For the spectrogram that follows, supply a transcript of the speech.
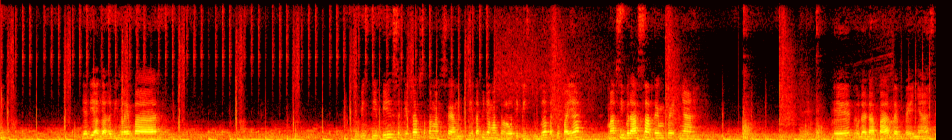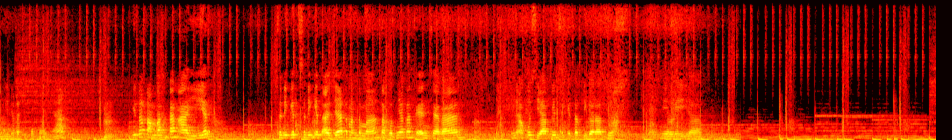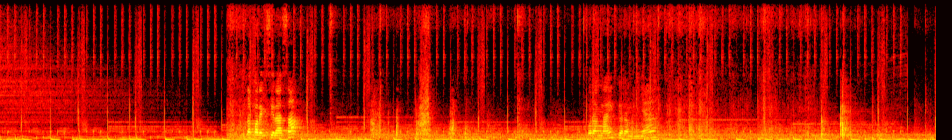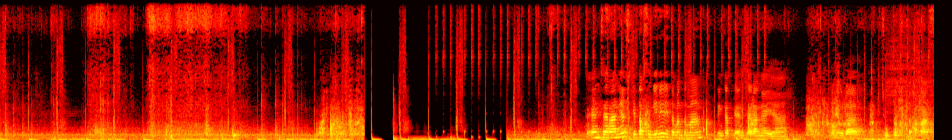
Jadi agak lebih lebar tipis-tipis sekitar setengah senti. Tapi jangan terlalu tipis juga supaya masih berasa tempenya. Oke itu udah dapat tempenya. Segini udah cukup banyak. Kita tambahkan air. Sedikit-sedikit aja teman-teman. Takutnya kan keenceran. Ini aku siapin sekitar 300 mili ya kita koreksi rasa. Kurang naik garamnya. Keencerannya sekitar segini nih teman-teman. Tingkat keencerannya ya ini udah cukup udah pas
